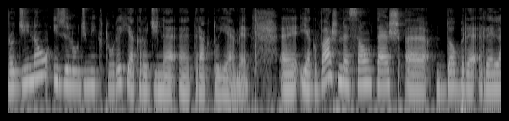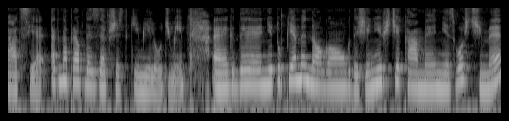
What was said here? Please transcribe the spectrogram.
rodziną i z ludźmi, których jak rodzinę traktujemy. Jak ważne są też dobre relacje, tak naprawdę ze wszystkimi ludźmi. Gdy nie tupiemy nogą, gdy się nie wściekamy, nie złościmy,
